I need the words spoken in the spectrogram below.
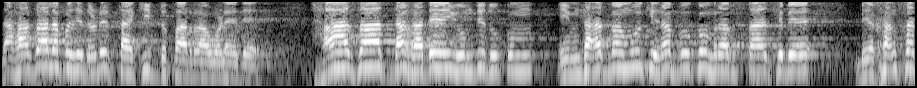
دا هاذا لفظ د ډېر تاکید د پر راوړې ده هاذا دغه دې یمددکم امداد به مو کې ربکم رب ستاسو به به خمسه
